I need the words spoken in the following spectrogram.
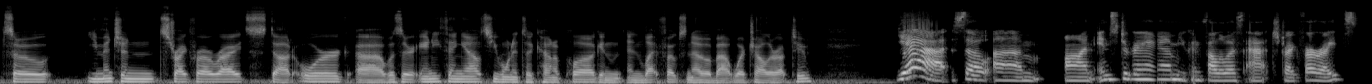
so you mentioned strikeforOurrights.org. Uh, was there anything else you wanted to kind of plug and, and let folks know about what y'all are up to? Yeah. So um, on Instagram, you can follow us at Strike for Our Rights.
